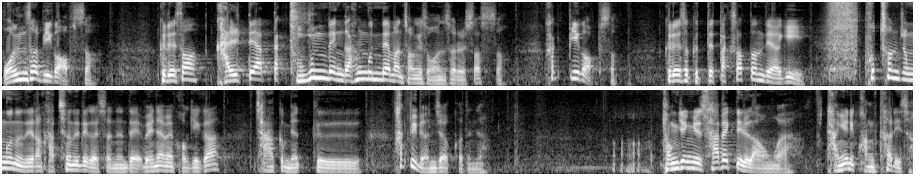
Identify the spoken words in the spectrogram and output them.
원서비가 없어. 그래서 갈 대학 딱 두 군데인가 한 군데만 정해서 원서를 썼어. 학비가 없어. 그래서 그때 딱 썼던 대학이 포천중문의대랑 가천의대가 있었는데 왜냐면 거기가 장학금 면, 그 학비 면제였거든요. 어, 경쟁률 400대 1 나온 거야. 당연히 광탈이죠.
